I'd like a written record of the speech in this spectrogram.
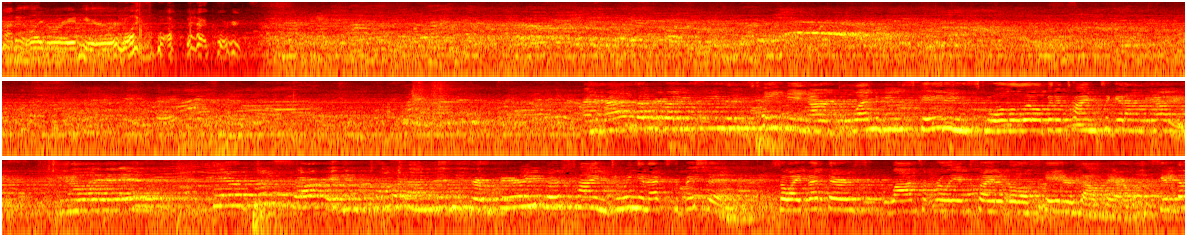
set it like right here and like walk backwards. And as everybody sees, it's taking our Glenview Skating School a little bit of time to get on the ice. You know what it is? Doing an exhibition. So I bet there's lots of really excited little skaters out there. Let's give them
